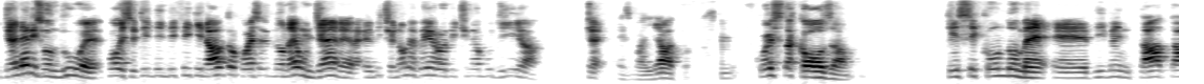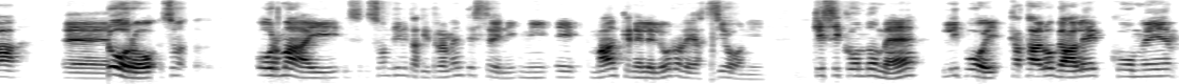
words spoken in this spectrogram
generi sono due, poi se ti identifichi in altro può essere- non è un genere. E dice non è vero, dici una bugia. Cioè, è sbagliato. Questa cosa che secondo me è diventata eh, loro so- ormai sono diventati talmente estremi e, ma anche nelle loro reazioni che secondo me li puoi catalogare come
